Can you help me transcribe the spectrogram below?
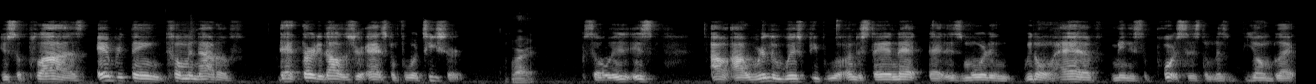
your supplies, everything coming out of that thirty dollars you're asking for a t shirt. Right. So it is. I, I really wish people would understand that that is more than we don't have many support system as young black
